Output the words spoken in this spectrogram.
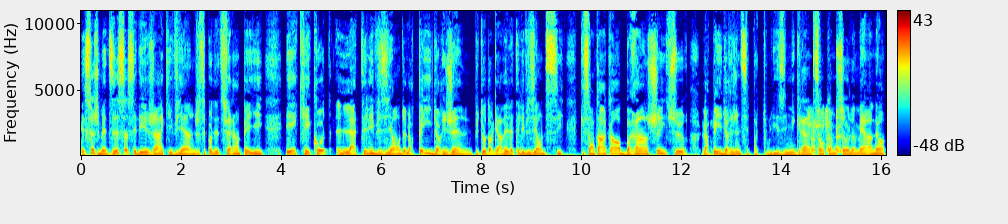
Et ça, je me disais, ça, c'est des gens qui viennent, je sais pas, de différents pays et qui écoutent la télévision de leur pays d'origine plutôt de regarder la télévision d'ici, qui sont encore branchés sur leur pays d'origine. C'est pas tous les immigrants qui sont comme ça, là, mais il y en a.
